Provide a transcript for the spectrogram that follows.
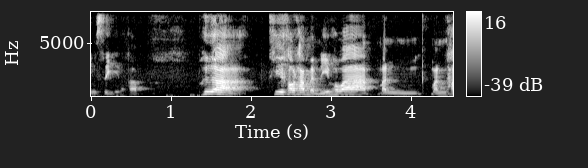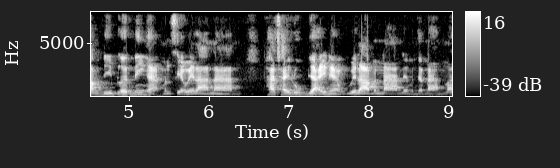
224 นะครับ เพื่อ ที่เขาทำแบบนี้เพราะว่ามันมันทำ deep learning อะมันเสียเวลานาน ถ้าใช้รูปใหญ่เนี่ย เวลามันนานเนี่ยมันจะนานม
